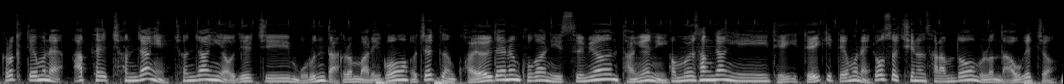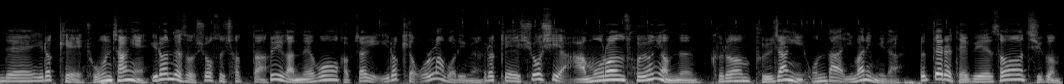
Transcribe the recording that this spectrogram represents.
그렇기 때문에 앞에 천 장이 천장이 어딜지 모른다 그런 말이고 어쨌든 과열되는 구간이 있으면 당연히 선물 상장이 돼, 돼 있기 때문에 숏을 치는 사람도 물론 나오겠죠. 근데 이렇게 좋은 장에 이런 데서 숏을 쳤다 수익 안 내고 갑자기 이렇게 올라 버리면 이렇게 숏이 아무런 소용이 없는 그런 불장이 온다 이 말입니다. 그때를 대비해서 지금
